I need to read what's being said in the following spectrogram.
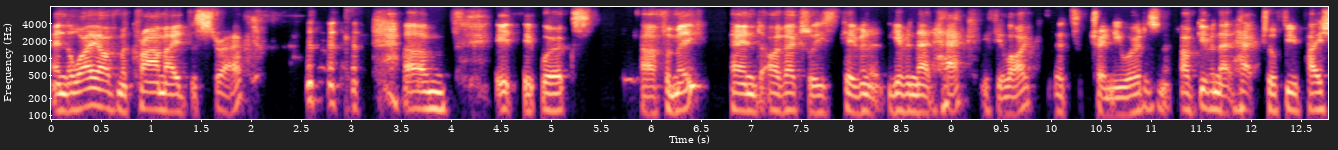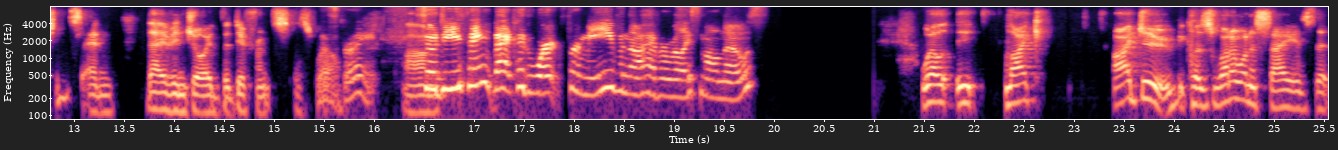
And the way I've macrame the strap, um, it, it works uh, for me. And I've actually given it given that hack, if you like. That's a trendy word, isn't it? I've given that hack to a few patients, and they've enjoyed the difference as well. That's great. Um, so, do you think that could work for me, even though I have a really small nose? Well, it, like I do because what I want to say is that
